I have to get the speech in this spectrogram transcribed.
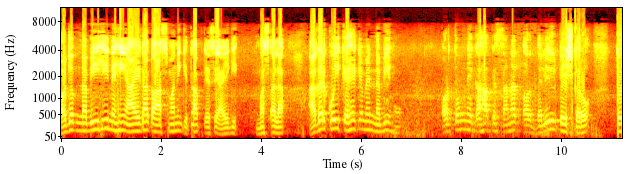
और जब नबी ही नहीं आएगा तो आसमानी किताब कैसे आएगी? मसला अगर कोई कहे कि मैं नबी हूँ और तुमने कहा कि सनद और दलील पेश करो तो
